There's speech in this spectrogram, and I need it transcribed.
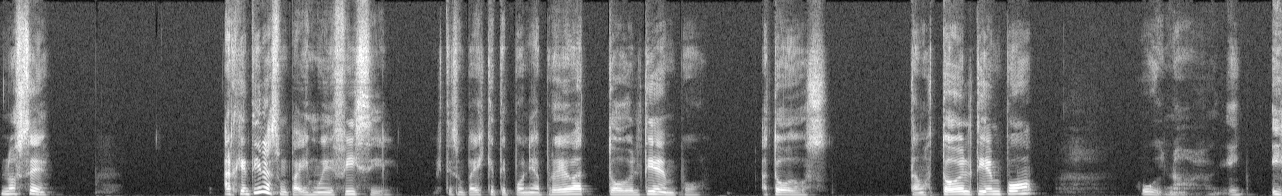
no sé, Argentina es un país muy difícil, ¿viste? es un país que te pone a prueba todo el tiempo, a todos. Estamos todo el tiempo, uy, no, y, y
